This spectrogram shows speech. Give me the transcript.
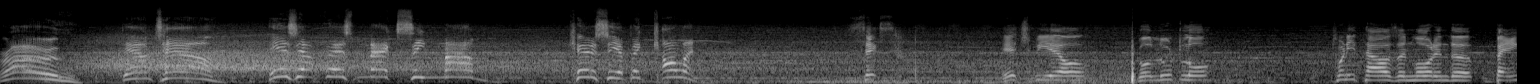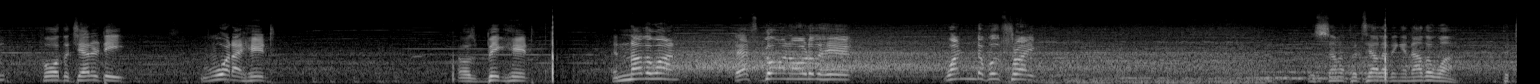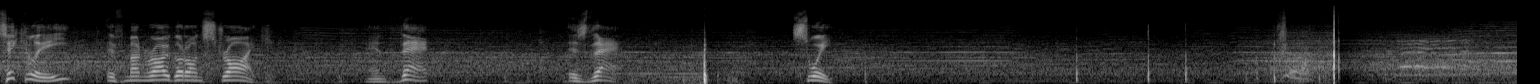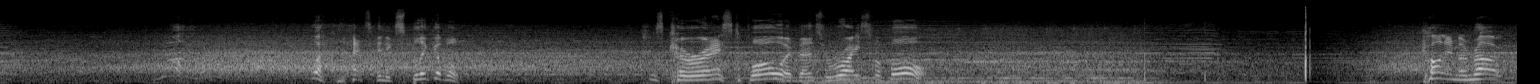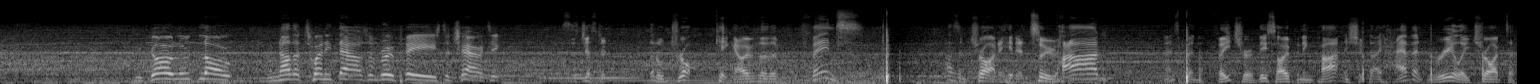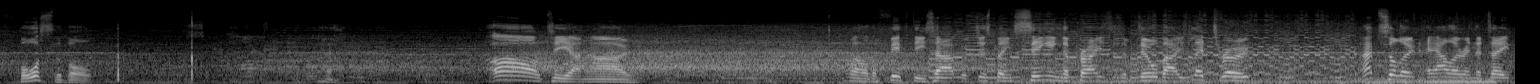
Munro downtown. Here's our first maximum, courtesy of Big Colin. Six. HBL Golutlo. 20,000 more in the bank for the charity. What a hit. That was big hit. Another one. That's gone out of the hair. Wonderful strike. With Samit Patel having another one, particularly if Munro got on strike. And that is that. Sweet. Well, that's inexplicable. Just caressed forward, and it's race for four. Colin Munro. You go loot low. Another 20,000 rupees to charity. This is just a little drop kick over the fence. Doesn't try to hit it too hard. That's been the feature of this opening partnership. They haven't really tried to force the ball. Oh dear, no. Well, the 50's up. We've just been singing the praises of Dilbo. He's led through. Absolute howler in the deep.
